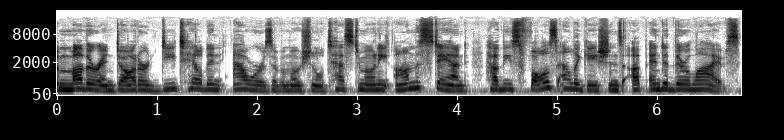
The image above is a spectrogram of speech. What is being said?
The mother and daughter detailed in hours of emotional testimony on the stand how these false allegations upended their lives.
